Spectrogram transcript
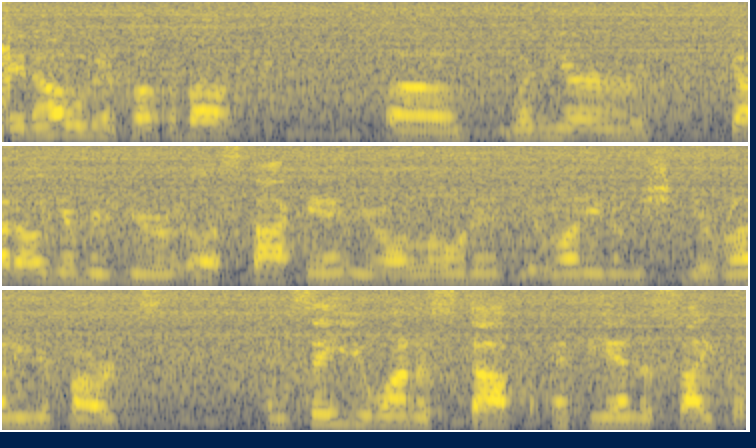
Okay, now we're going to talk about um, when you're got all your your uh, stock in, you're all loaded, you're running them, you're running your parts, and say you want to stop at the end of cycle.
